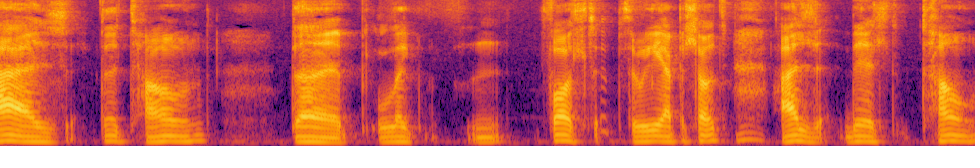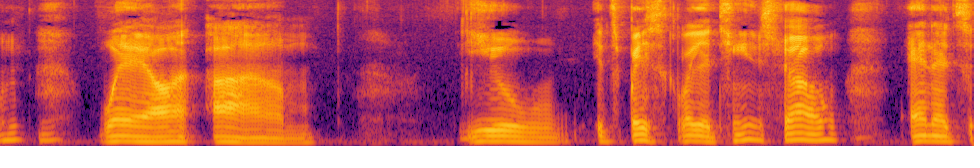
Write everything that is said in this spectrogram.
has the tone, the like first three episodes has this tone where um you it's basically a teen show and it's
